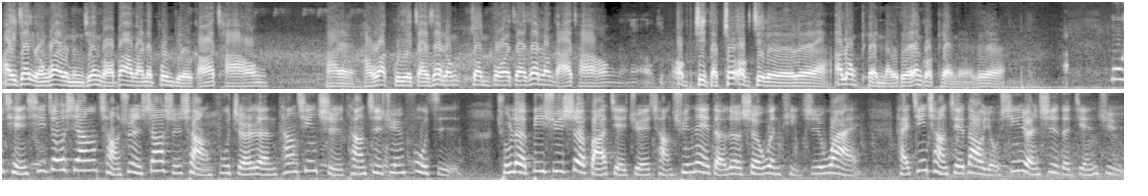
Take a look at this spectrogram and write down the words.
啊伊才用我两千五百万的本票甲我查封。系，好啊！规个财产拢全部财产拢甲我查封啦，恶质啊做恶质的对啊，啊拢骗了对，因个骗的对啊。目前西周乡长顺砂石厂负责人汤清池、汤志军父子，除了必须设法解决厂区内的垃圾问题之外，还经常接到有心人士的检举，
